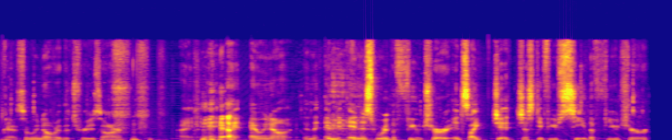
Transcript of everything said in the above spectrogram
okay, so we know where the trees are, Yeah. And we know, and, and, and it's where the future. It's like j- just if you see the future,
